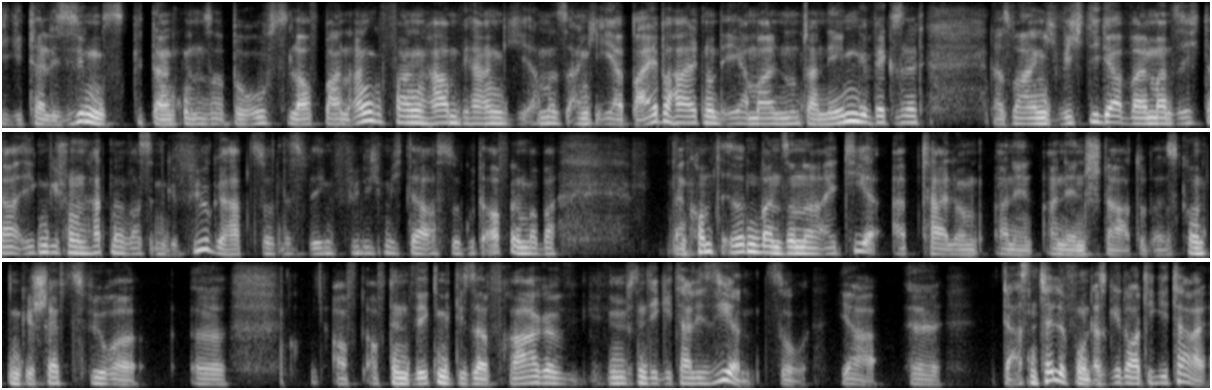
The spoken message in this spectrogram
Digitalisierungsgedanken unserer Berufslaufbahn angefangen haben. Wir haben es eigentlich eher beibehalten und eher mal ein Unternehmen gewechselt. Das war eigentlich wichtiger, weil man sich da irgendwie schon hat man was im Gefühl gehabt. So, deswegen fühle ich mich da auch so gut aufgenommen. Aber dann kommt irgendwann so eine IT-Abteilung an den, an den Start oder es kommt ein Geschäftsführer äh, auf, auf den Weg mit dieser Frage, wir müssen digitalisieren. So, ja, äh, da ist ein Telefon, das geht auch digital.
